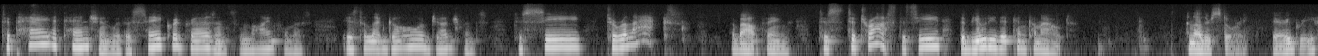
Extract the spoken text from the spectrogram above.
To pay attention with a sacred presence and mindfulness is to let go of judgments, to see, to relax about things, to, to trust, to see the beauty that can come out. Another story, very brief.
